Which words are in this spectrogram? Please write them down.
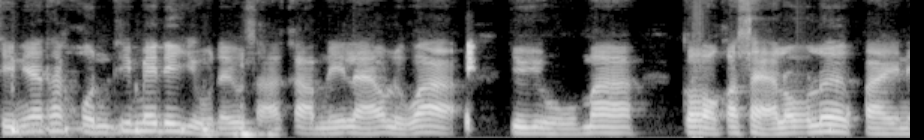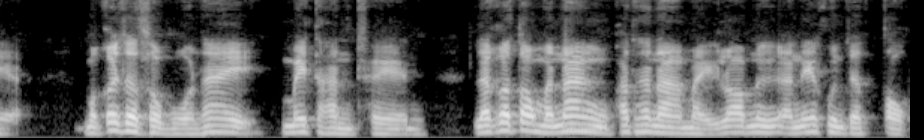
ทีนี้ถ้าคนที่ไม่ได้อยู่ในอุตสาหกรรมนี้แล้ว หรือว่าอยู่ๆมาก่อกระแสเราเลิกไปเนี่ย มันก็จะส่งผลให้ไม่ทันเทรนด์ แล้วก็ต้องมานั่งพัฒนาใหม่อีกรอบนึง อันนี้คุณจะตก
